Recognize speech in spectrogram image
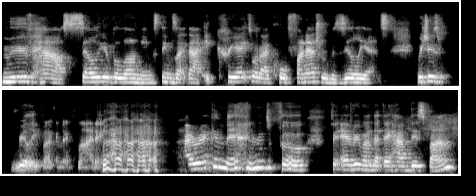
move house, sell your belongings, things like that. It creates what I call financial resilience, which is really fucking exciting. I recommend for for everyone that they have this fund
